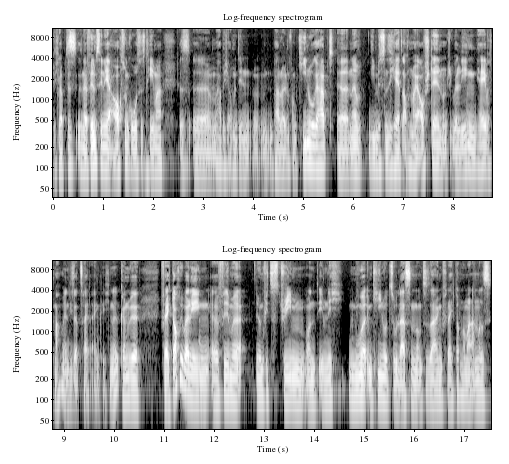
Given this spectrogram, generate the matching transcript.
ich glaube, das ist in der Filmszene ja auch so ein großes Thema. Das ähm, habe ich auch mit, den, mit ein paar Leuten vom Kino gehabt. Äh, ne? Die müssen sich ja jetzt auch neu aufstellen und überlegen, hey, was machen wir in dieser Zeit eigentlich? Ne? Können wir vielleicht doch überlegen, äh, Filme irgendwie zu streamen und eben nicht nur im Kino zu lassen und zu sagen, vielleicht doch nochmal ein anderes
